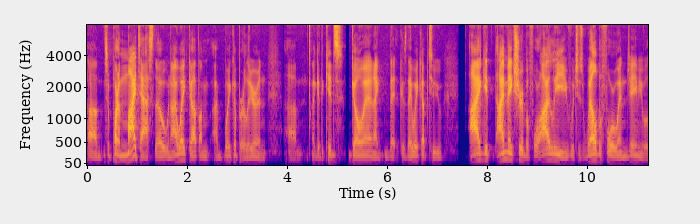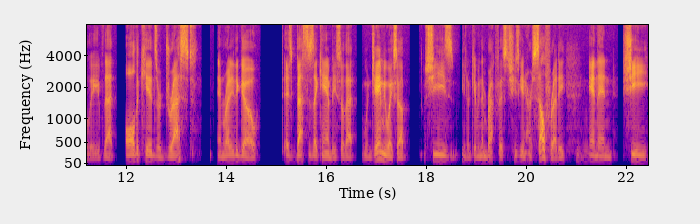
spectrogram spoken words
Um, so part of my task though, when I wake up, I'm I wake up earlier and um, I get the kids going. I because they wake up too. I get I make sure before I leave, which is well before when Jamie will leave, that all the kids are dressed and ready to go as best as they can be, so that when Jamie wakes up, she's you know giving them breakfast, she's getting herself ready, and then she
